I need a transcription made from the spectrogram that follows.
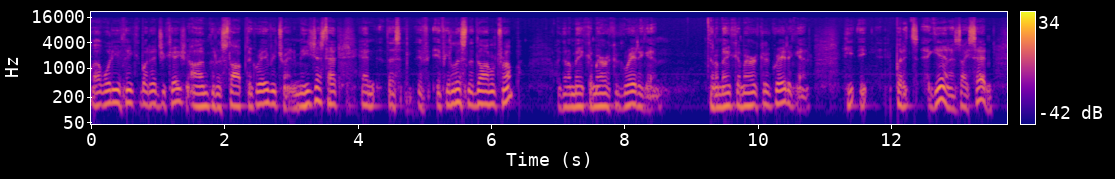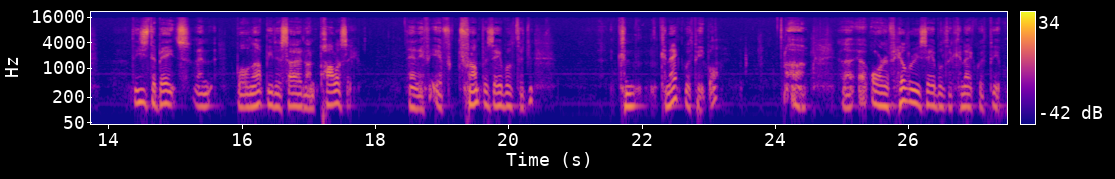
Well, what do you think about education? I'm going to stop the gravy train. I mean, he just had, and this, if, if you listen to Donald Trump, I'm going to make America great again. Going to make America great again. He, he, but it's again, as I said, these debates and will not be decided on policy. And if, if Trump is able to con- connect with people, uh, uh, or if Hillary's able to connect with people.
